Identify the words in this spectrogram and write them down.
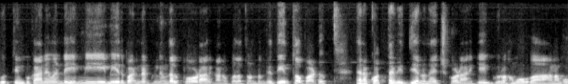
గుర్తింపు కానివ్వండి మీ మీద పడినట్టు నిందలు పోవడానికి అనుకూలత ఉంటుంది. దీంతో పాటు ఏదైనా కొత్త విద్యలు నేర్చుకోవడానికి గృహము వాహనము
